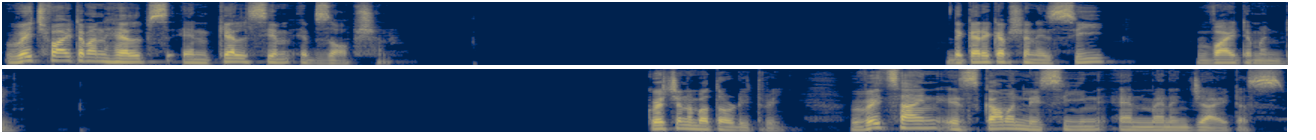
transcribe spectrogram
Which vitamin helps in calcium absorption? The correct option is C, vitamin D. Question number 33. Which sign is commonly seen in meningitis?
